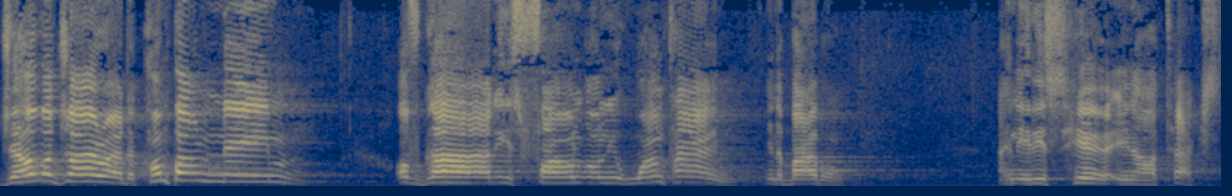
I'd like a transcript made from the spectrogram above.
Jehovah Jireh, the compound name of God, is found only one time in the Bible, and it is here in our text.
